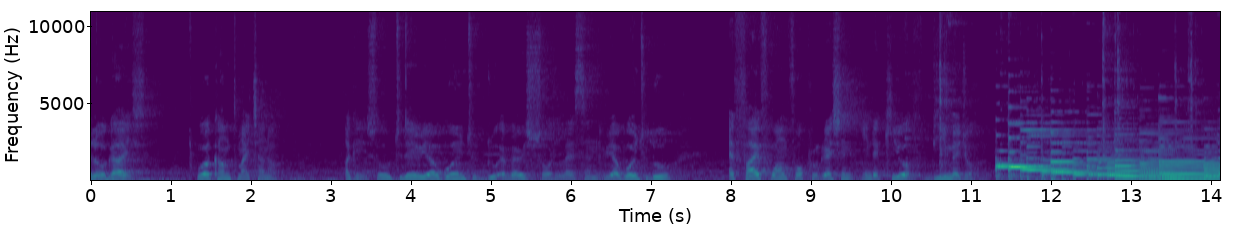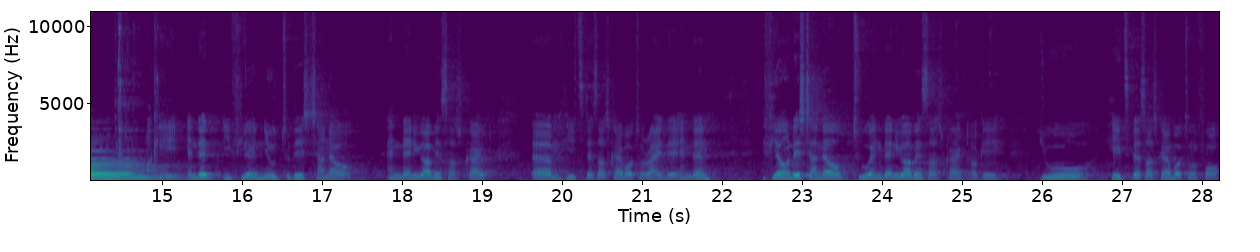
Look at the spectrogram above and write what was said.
hello guys. Welcome to my channel. Okay so today we are going to do a very short lesson. We are going to do a 514 progression in the key of b major. Okay and then if you are new to this channel and then you haven't subscribed um, hit the subscribe button right there. And then if you are on this channel too and then you haven't subscribed okay you hit the subscribe button for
